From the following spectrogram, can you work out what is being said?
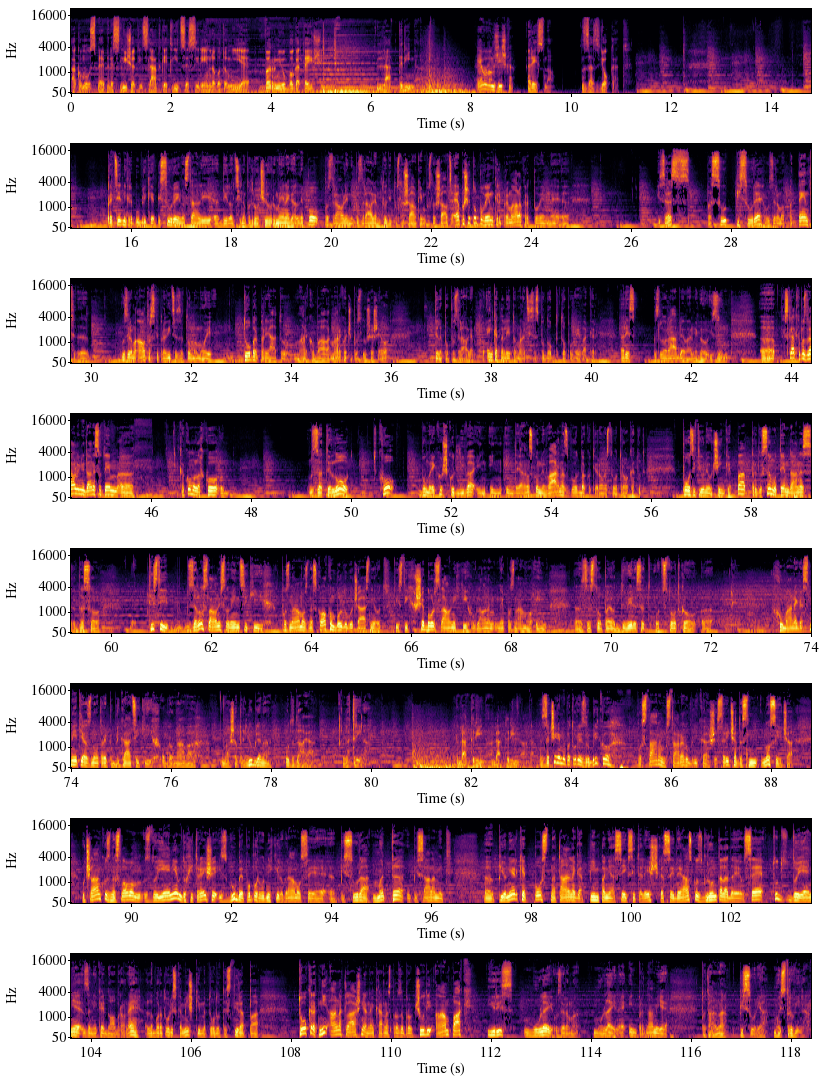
ako mu uspe preslišati sladke klice siren lobotomije, vrnil bogatejši. Latrina, Evo vam Žižka. resno, za zjokat. Predsednik republike Pisure in ostali eh, delavci na področju rumenega, lepo pozdravljeni, pozdravljam tudi poslušalke in poslušalce. E, pa še to povem, ker premalo krat povem. Ne, eh, izraz pasu, pisure oziroma patent eh, oziroma avtorske pravice za to ima moj dober prijatelj Marko Bauer. Marko, če poslušaš, evo, te lepo pozdravljam. Tako enkrat na leto malce se spodob, da to poveva, ker res zlorabljava njegov izum. Uh, skratka, pozdravljeni danes o tem, uh, kako mu lahko uh, za telo tako, bom rekel, škodljiva in, in, in dejansko nevarna zgodba, kot je rovestvo otroka, tudi pozitivne učinke. Pa predvsem v tem danes, da so tisti zelo slavni slovenci, ki jih poznamo z naskokom, bolj dolgočasni od tistih še bolj slavnih, ki jih v glavnem ne poznamo in uh, zastopajo 90 odstotkov. Uh, Humanega smetja znotraj publikacij, ki jih obravnava vaša priljubljena oddaja Latrina. Latrina, latrina. Začenjamo pa torej z rubriko Po starem, stara rubrika, še sreča, da sem noseča. V članku z naslovom Z dojenjem do hitrejše izgube poporodnih kilogramov se je eh, pisura MT upisala med eh, pionirke postnatalnega pimpanja seksi teleščka, se je dejansko zgruntala, da je vse, tudi dojenje, za nekaj dobro. Ne? Laboratorijska miš, ki metodo testira, pa tokrat ni Ana Klašnja, ne, kar nas pravzaprav čudi, ampak Iris Mulej oziroma Mulej. Ne, in pred nami je totalna pisurja, mojstrovina.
